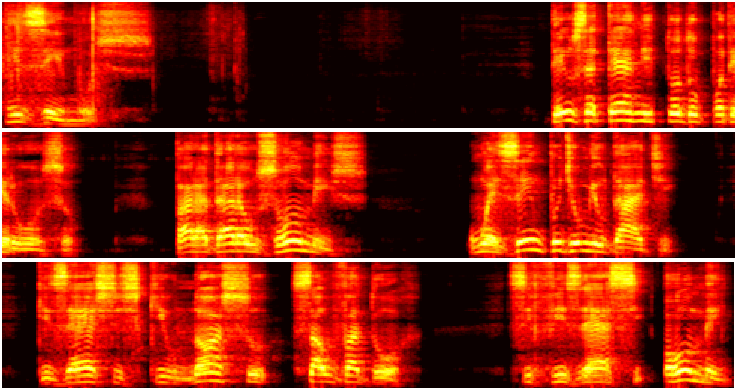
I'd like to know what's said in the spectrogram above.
Rezemos. Deus eterno e todo-poderoso, para dar aos homens um exemplo de humildade, quisestes que o nosso Salvador se fizesse homem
